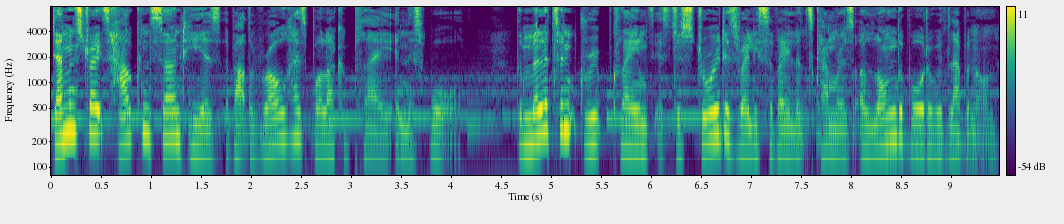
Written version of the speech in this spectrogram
demonstrates how concerned he is about the role Hezbollah could play in this war. The militant group claims it's destroyed Israeli surveillance cameras along the border with Lebanon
